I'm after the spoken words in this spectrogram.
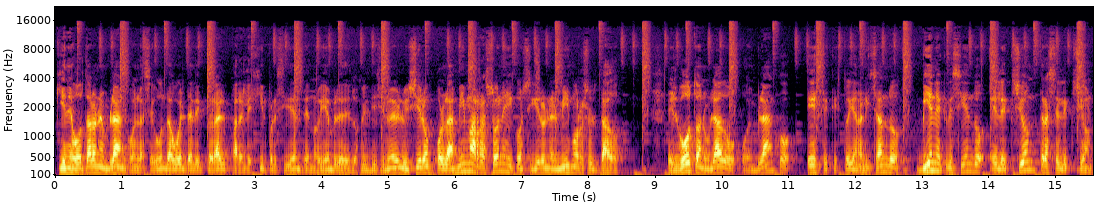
Quienes votaron en blanco en la segunda vuelta electoral para elegir presidente en noviembre del 2019 lo hicieron por las mismas razones y consiguieron el mismo resultado. El voto anulado o en blanco, este que estoy analizando, viene creciendo elección tras elección.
